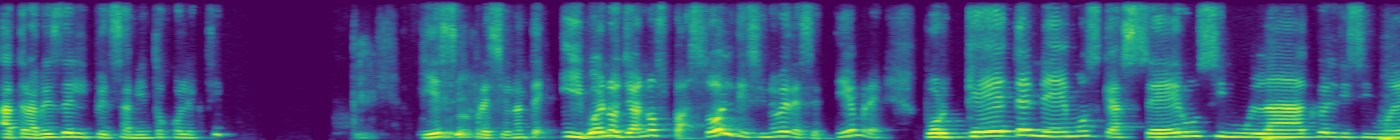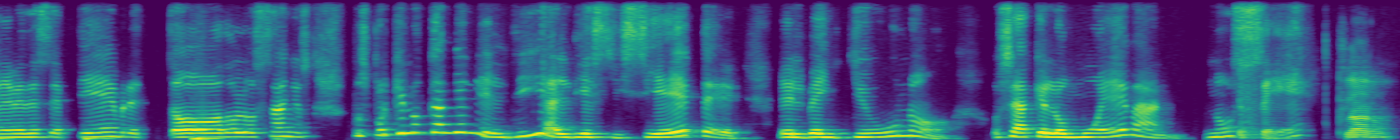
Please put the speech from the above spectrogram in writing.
a través del pensamiento colectivo. Y es impresionante. Y bueno, ya nos pasó el 19 de septiembre. ¿Por qué tenemos que hacer un simulacro el 19 de septiembre todos los años? Pues ¿por qué no cambian el día, el 17, el 21? O sea, que lo muevan, no sé. Claro,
